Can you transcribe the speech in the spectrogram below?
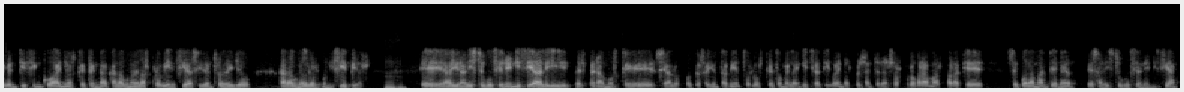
25 años que tenga cada una de las provincias y dentro de ello cada uno de los municipios. Eh, hay una distribución inicial y esperamos que sean los propios ayuntamientos los que tomen la iniciativa y nos presenten esos programas para que se pueda mantener esa distribución inicial.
